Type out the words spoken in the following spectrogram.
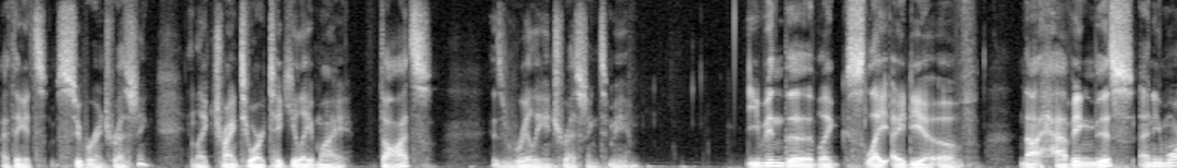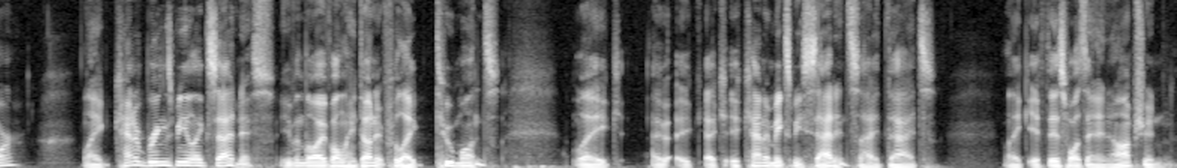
I think it's super interesting. And like trying to articulate my thoughts is really interesting to me. Even the like slight idea of not having this anymore like kind of brings me like sadness even though i've only done it for like two months like I, it, it kind of makes me sad inside that like if this wasn't an option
